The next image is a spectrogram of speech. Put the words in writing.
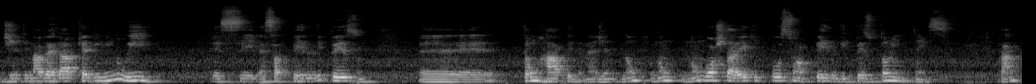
A gente, na verdade, quer diminuir esse, essa perda de peso é, tão rápida. Né? A gente não, não, não gostaria que fosse uma perda de peso tão intensa. Tá?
